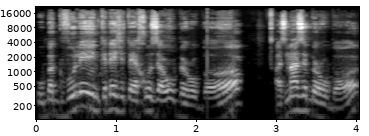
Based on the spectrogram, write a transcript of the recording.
ובגבולים, כדי שתאחוז זהור ברובו, אז מה זה ברובו?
